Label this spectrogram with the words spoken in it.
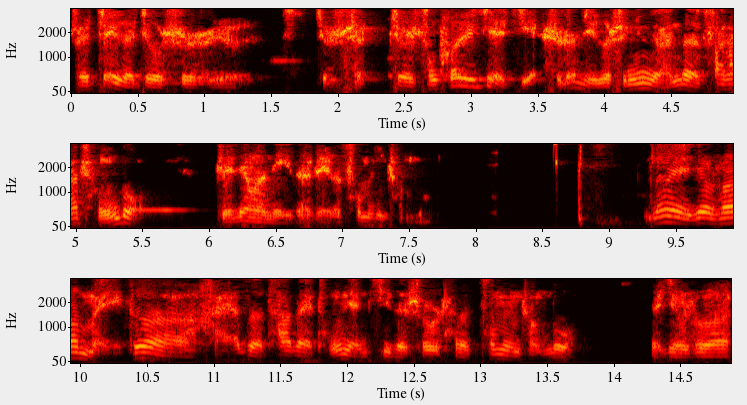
所以这个就是就是就是从科学界解释的几个神经元的发达程度。决定了你的这个聪明程度。那也就是说，每个孩子他在童年期的时候，他的聪明程度，也就是说，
